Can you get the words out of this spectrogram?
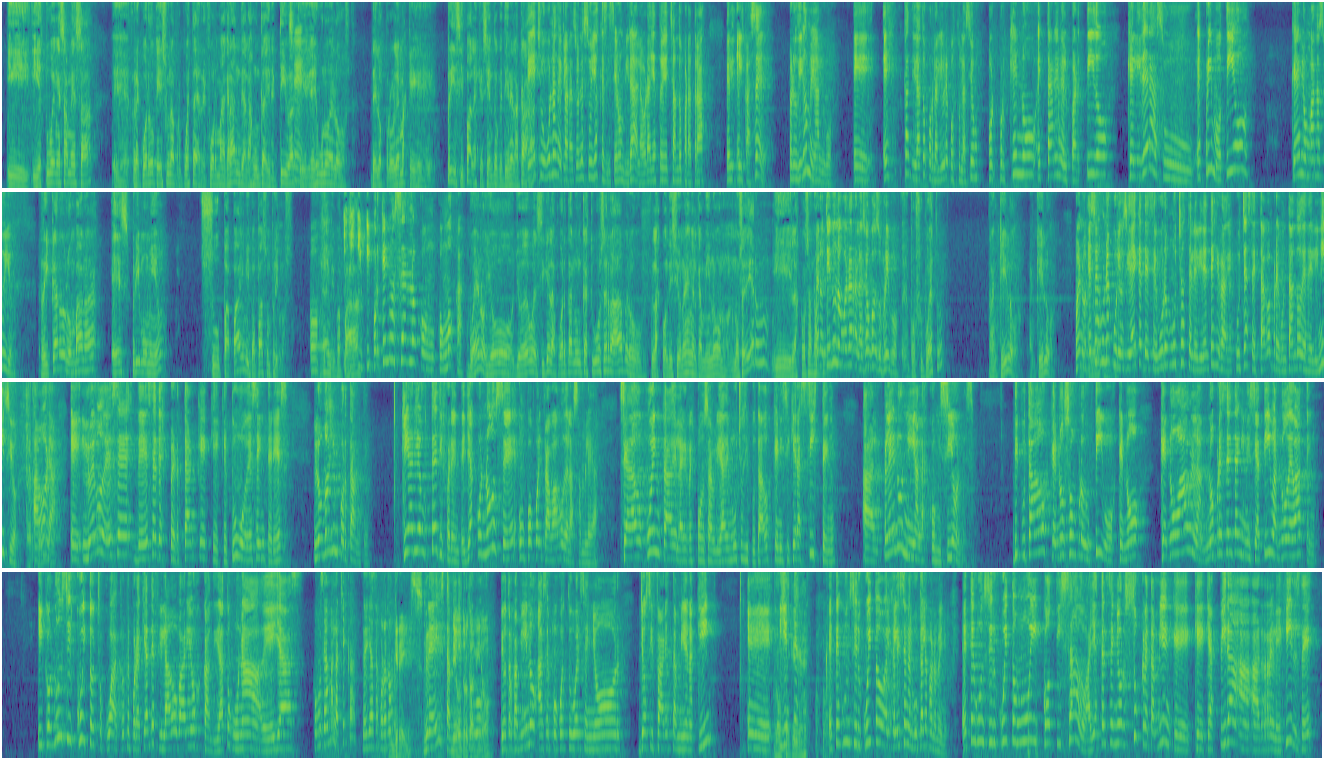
Y, y estuve en esa mesa, eh, recuerdo que hice una propuesta de reforma grande a la Junta Directiva, sí. que es uno de los, de los problemas que, principales que siento que tiene la caja. De hecho, hubo unas declaraciones suyas que se hicieron viral, ahora ya estoy echando para atrás el, el cassette. Pero dígame algo, eh, es candidato por la libre postulación, ¿Por, ¿por, qué no estar en el partido que lidera su... es primo, tío? ¿Qué es Lombana suyo? Ricardo Lombana es primo mío, su papá y mi papá son primos. Okay. Eh, mi papá... ¿Y, y, y por qué no hacerlo con, con, Moca? Bueno, yo, yo debo decir que la puerta nunca estuvo cerrada, pero las condiciones en el camino no, no se dieron y las cosas no... Pero tiene una buena relación con su primo. Eh, por supuesto. Tranquilo, tranquilo. Bueno, esa es una curiosidad y que de seguro muchos televidentes y radioescuchas se estaban preguntando desde el inicio. Perfecto. Ahora, eh, luego de ese, de ese despertar que, que, que tuvo, de ese interés, lo más importante, ¿qué haría usted diferente? Ya conoce un poco el trabajo de la Asamblea. Se ha dado cuenta de la irresponsabilidad de muchos diputados que ni siquiera asisten al Pleno ni a las comisiones. Diputados que no son productivos, que no que no hablan, no presentan iniciativas, no debaten. Y con un circuito 8-4, que por aquí han desfilado varios candidatos, una de ellas, ¿cómo se llama la chica? ¿De ella se acuerdan nombre? Grace. Grace también. De otro estuvo, camino. De otro camino. Hace poco estuvo el señor Josy Fares también aquí. Eh, no y sé este, es. este es un circuito, el que le dicen el bucale panameño. Este es un circuito muy cotizado. Ahí está el señor Sucre también, que, que, que aspira a, a reelegirse.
